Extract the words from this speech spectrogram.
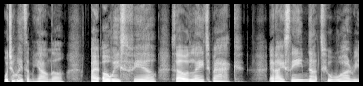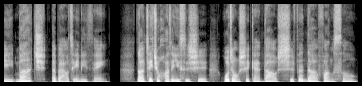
我就会怎么样呢？I always feel so laid back, and I seem not to worry much about anything. 那这句话的意思是我总是感到十分的放松，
